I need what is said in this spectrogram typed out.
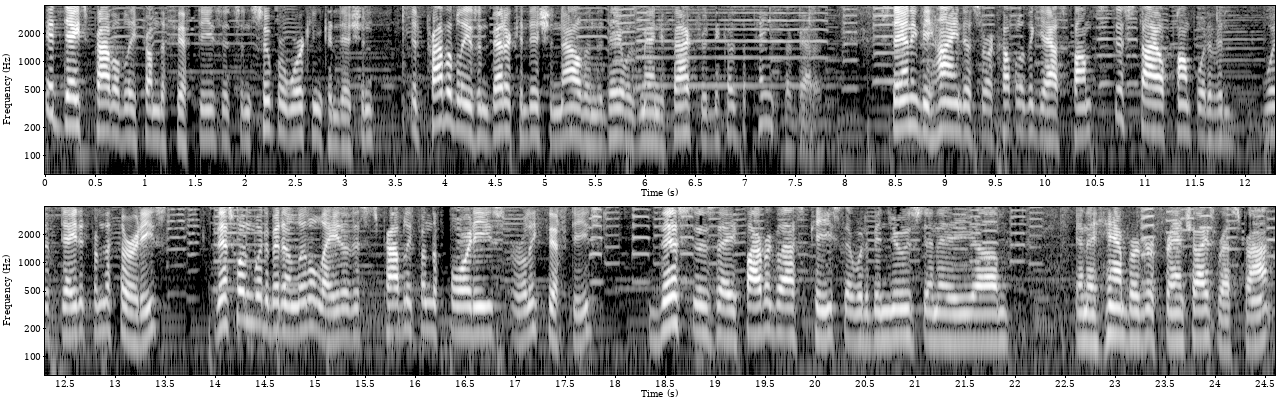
it dates probably from the 50s. It's in super working condition. It probably is in better condition now than the day it was manufactured because the paints are better. Standing behind us are a couple of the gas pumps. This style pump would have, been, would have dated from the 30s. This one would have been a little later. This is probably from the 40s, early 50s. This is a fiberglass piece that would have been used in a, um, in a hamburger franchise restaurant.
